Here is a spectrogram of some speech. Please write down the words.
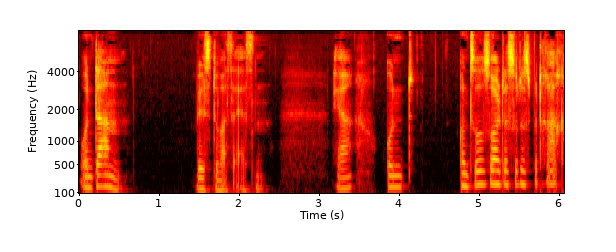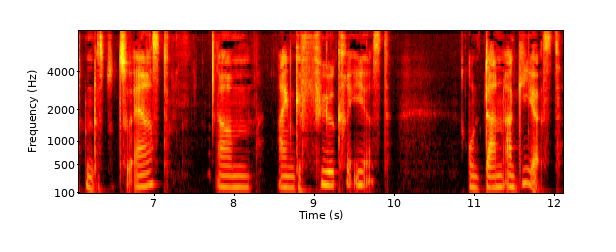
Und dann willst du was essen. Ja, und, und so solltest du das betrachten, dass du zuerst ähm, ein Gefühl kreierst und dann agierst.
